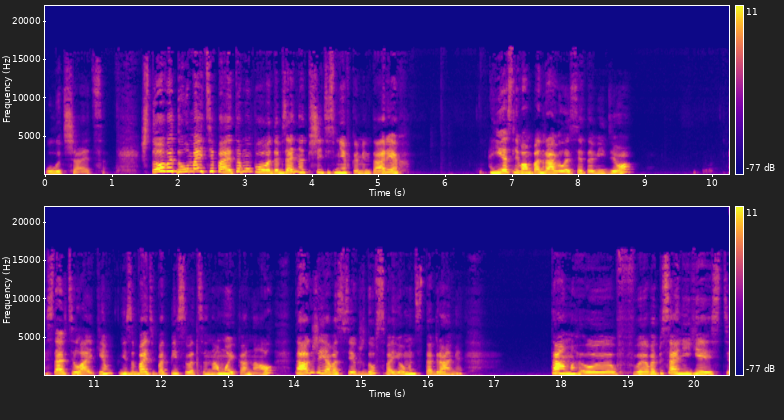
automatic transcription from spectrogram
улучшается. Что вы думаете по этому поводу? Обязательно отпишитесь мне в комментариях. Если вам понравилось это видео, ставьте лайки. Не забывайте подписываться на мой канал. Также я вас всех жду в своем инстаграме. Там э, в, в описании есть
